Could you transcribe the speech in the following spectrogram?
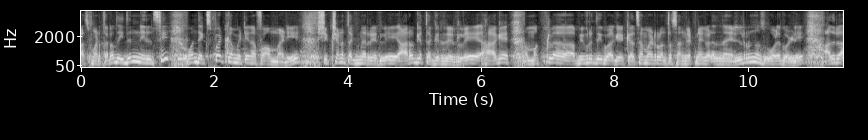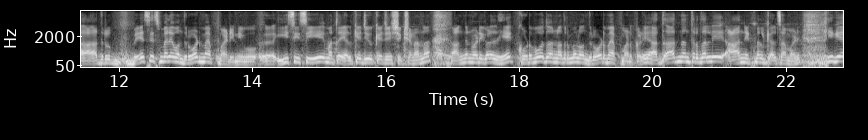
ಪಾಸ್ ಮಾಡ್ತಾ ಇರೋದು. ಇದನ್ನ ನಿಲ್ಲಿಸಿ ಒಂದು ಎಕ್ಸ್ಪರ್ಟ್ ಕಮಿಟಿನ ಫಾರ್ಮ್ ಮಾಡಿ, ಶಿಕ್ಷಣ ತಜ್ಞರಿರಲಿ, ಆರೋಗ್ಯ ತಜ್ಞರಿರಲಿ, ಹಾಗೆ ಮಕ್ಕಳ ಅಭಿವೃದ್ಧಿ ಬಗ್ಗೆ ಕೆಲಸ ಮಾಡಿರುವಂಥ ಸಂಘಟನೆಗಳನ್ನ ಎಲ್ಲರನ್ನೂ ಒಳಗೊಳ್ಳಿ. ಅದ್ರ ಅದ್ರ ಬೇಸಿಸ್ ಮೇಲೆ ಒಂದು ರೋಡ್ ಮ್ಯಾಪ್ ಮಾಡಿ. ನೀವು ಇ ಸಿ ಸಿ ಮತ್ತು L K G U K G ಶಿಕ್ಷಣನ ಅಂಗನವಾಡಿಗಳಲ್ಲಿ ಹೇಗೆ ಕೊಡ್ಬೋದು ಅನ್ನೋದ್ರ ಮೇಲೆ ಒಂದು ರೋಡ್ ಮ್ಯಾಪ್ ಮಾಡ್ಕೊಳ್ಳಿ. ಅದಾದ ನಂತರದಲ್ಲಿ ಆ ನಿಟ್ಟಿನಲ್ಲಿ ಕೆಲಸ ಮಾಡಿ. ಹೀಗೆ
